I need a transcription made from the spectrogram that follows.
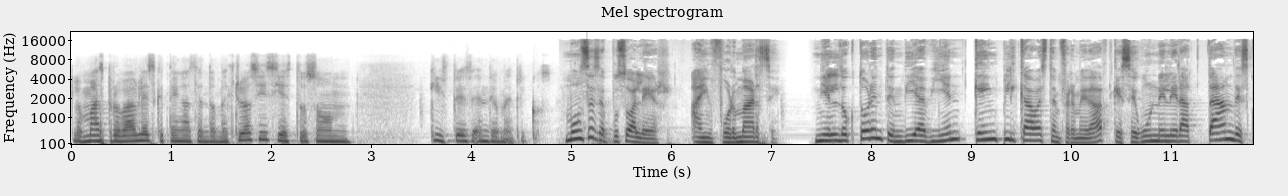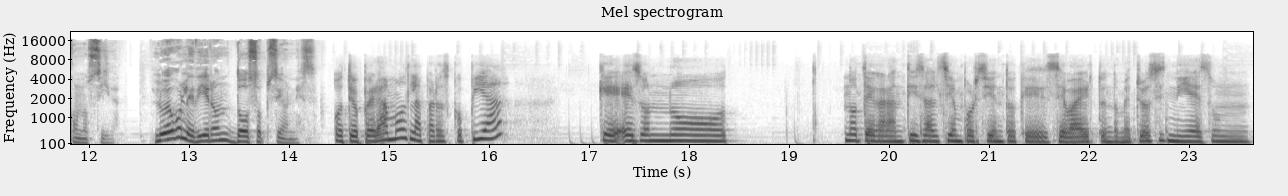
lo más probable es que tengas endometriosis y estos son quistes endométricos. Monse se puso a leer, a informarse. Ni el doctor entendía bien qué implicaba esta enfermedad que según él era tan desconocida. Luego le dieron dos opciones. O te operamos la paroscopía, que eso no no te garantiza al 100% que se va a ir tu endometriosis, ni es un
